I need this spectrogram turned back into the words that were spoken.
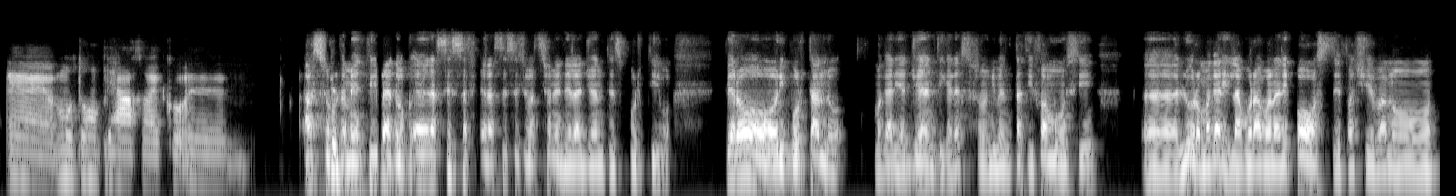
è molto complicato, ecco. Eh. Assolutamente, ripeto, è la, stessa, è la stessa situazione dell'agente sportivo, però riportando magari agenti che adesso sono diventati famosi, eh, loro magari lavoravano alle poste, facevano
